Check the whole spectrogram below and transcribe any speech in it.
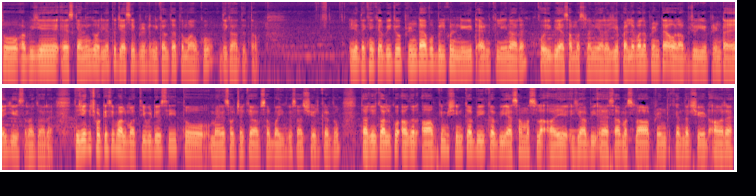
तो अभी ये स्कैनिंग हो रही है तो जैसे ही प्रिंट निकलता है तो मैं आपको दिखा देता हूँ। ये देखें कि अभी जो प्रिंट है वो बिल्कुल नीट एंड क्लीन आ रहा है। कोई भी ऐसा मसला नहीं आ रहा। है ये पहले वाला प्रिंट है और अब जो ये प्रिंट आया है, ये इस तरह का आ रहा है। तो ये एक छोटी सी मालूमती वीडियो थी तो मैंने सोचा कि आप सब भाइयों के साथ शेयर कर दूँ, ताकि कल को अगर आपकी मशीन का भी कभी ऐसा मसला आए या अभी ऐसा मसला प्रिंट के अंदर शेड आ रहा है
